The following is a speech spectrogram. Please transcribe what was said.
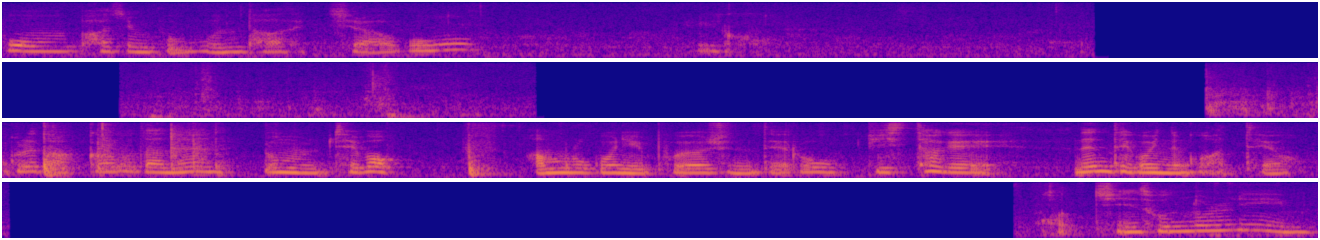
폼 파진 부분 다 색칠하고 이거 그래도 아까보다는 좀 제법 아무로곤이 보여준 대로 비슷하게 는 되고 있는 것 같아요. 거친 손놀림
